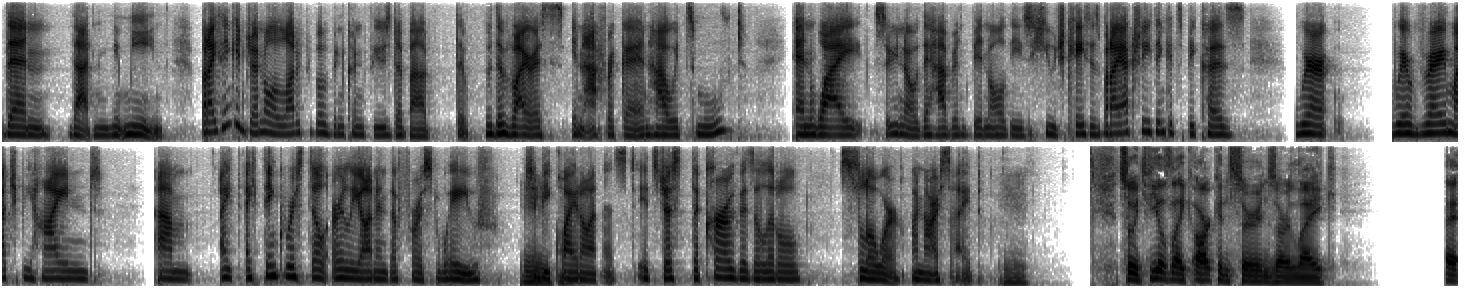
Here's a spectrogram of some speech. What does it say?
then that mean? But I think in general, a lot of people have been confused about the the virus in Africa and how it's moved and why so you know there haven't been all these huge cases but i actually think it's because we're we're very much behind um i i think we're still early on in the first wave to be Mm. quite honest. It's just the curve is a little slower on our side. So it feels like our concerns are like, uh,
